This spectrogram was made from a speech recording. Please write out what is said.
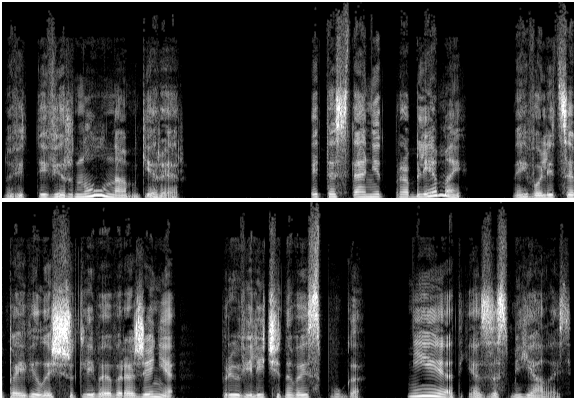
«Но ведь ты вернул нам, Герер». «Это станет проблемой?» На его лице появилось шутливое выражение преувеличенного испуга. «Нет», — я засмеялась,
